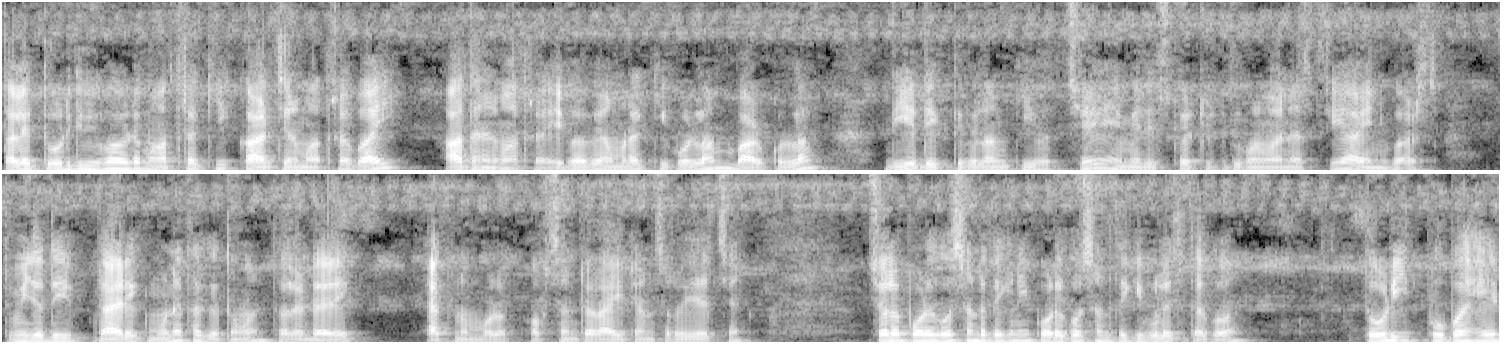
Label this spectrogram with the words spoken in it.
তাহলে তড়িৎ বিভাগের মাত্রা কি? কার্যের মাত্রা বাই আধানের মাত্রা। এভাবে আমরা কি করলাম? বার করলাম। দিয়ে দেখতে পেলাম কি হচ্ছে? M L square T to the power minus three I inverse তুমি যদি ডাইরেক্ট মনে থাকে তোমার, তাহলে ডাইরেক্ট এক নম্বর অপশানটা রাইট অ্যান্সার হয়ে যাচ্ছে। চলো পরের কোশ্চেনটা দেখে নিই। পরের কোশ্চেনটাতে কি বলেছে দেখো? তড়িৎ প্রবাহের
